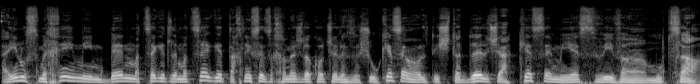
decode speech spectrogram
היינו שמחים אם בין מצגת למצגת תכניס איזה חמש דקות של איזשהו קסם, אבל תשתדל שהקסם יהיה סביב המוצר.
